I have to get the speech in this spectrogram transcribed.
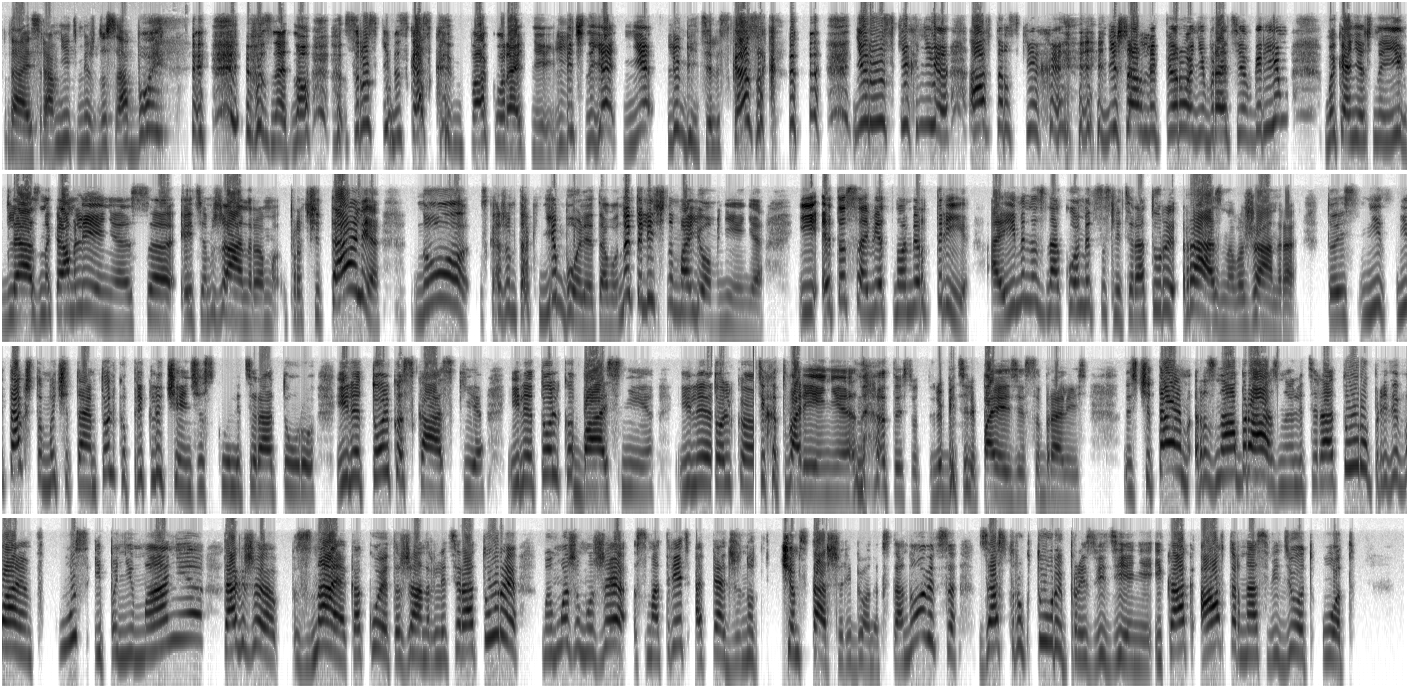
Да, и сравнить между собой и узнать. Но с русскими сказками поаккуратнее. Лично я не любитель сказок. ни русских, ни авторских, ни Шарля Перо, ни братьев Грим. Мы, конечно, их для ознакомления с этим жанром прочитали, но, скажем так, не более того. Но это лично мое мнение. И это совет номер три – а именно знакомиться с литературой разного жанра. То есть не, не так, что мы читаем только приключенческую литературу, или только сказки, или только басни, или только стихотворения, то есть вот любители поэзии собрались. То есть читаем разнообразную литературу, прививаем вкус и понимание. Также, зная, какой это жанр литературы, мы можем уже смотреть, опять же, ну, чем старше ребенок становится, за структурой произведения и как автор нас ведет от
